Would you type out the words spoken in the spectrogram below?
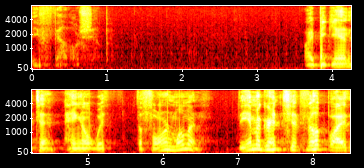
a fellowship. I began to hang out with the foreign woman, the immigrant to Philippi,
